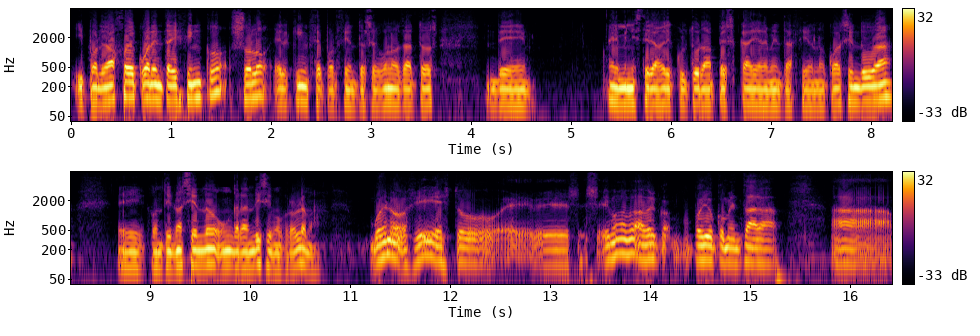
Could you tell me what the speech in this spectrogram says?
y por debajo de 45 solo el 15% según los datos de el Ministerio de Agricultura, Pesca y Alimentación, lo cual sin duda eh, continúa siendo un grandísimo problema. Bueno, sí, esto eh, hemos haber podido comentar a, a,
